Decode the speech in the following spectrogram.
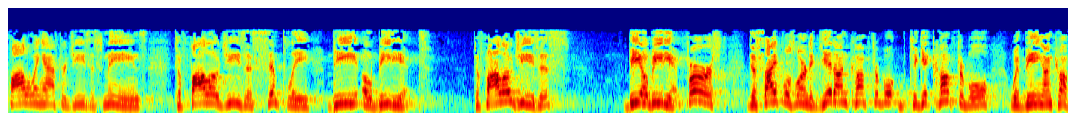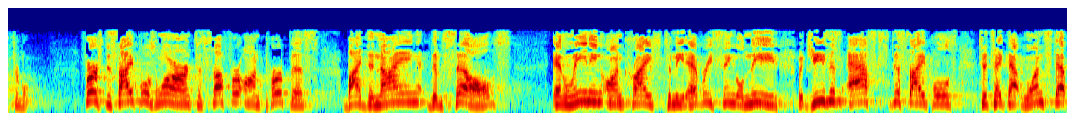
following after Jesus means, to follow Jesus simply be obedient. To follow Jesus, be obedient. First, disciples learn to get uncomfortable, to get comfortable with being uncomfortable. First, disciples learn to suffer on purpose by denying themselves and leaning on Christ to meet every single need. But Jesus asks disciples to take that one step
